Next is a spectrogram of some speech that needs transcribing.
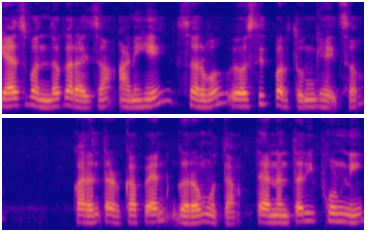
गॅस बंद करायचा आणि हे सर्व व्यवस्थित परतून घ्यायचं. कारण तडका पॅन गरम होता त्यानंतर ही फोडणी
